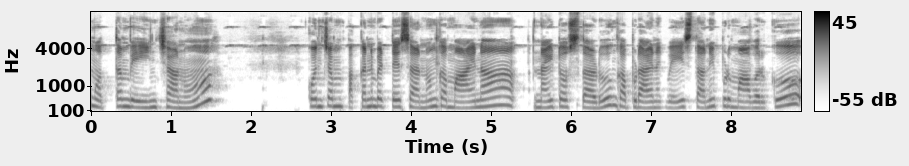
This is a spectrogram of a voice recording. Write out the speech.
మొత్తం వేయించాను. కొంచెం పక్కన పెట్టేశాను. ఇంకా మా ఆయన నైట్ వస్తాడు. ఇంకా అప్పుడు ఆయనకు వేయిస్తాను. ఇప్పుడు మా వరకు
